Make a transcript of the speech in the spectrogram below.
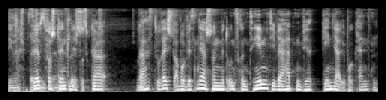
Dementsprechend, ähm, Selbstverständlich. gut. da, da hast du recht, aber wir sind ja schon mit unseren Themen, die wir hatten, wir gehen ja über Grenzen.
